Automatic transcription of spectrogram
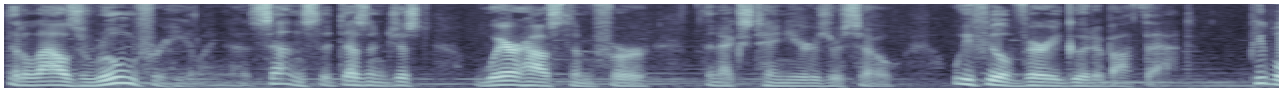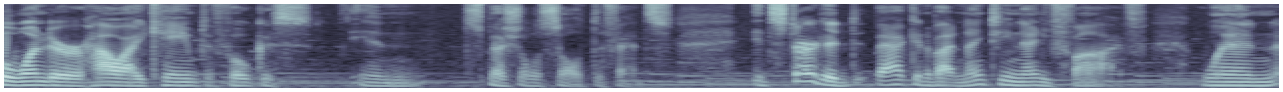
that allows room for healing, a sentence that doesn't just warehouse them for the next 10 years or so. We feel very good about that. People wonder how I came to focus in special assault defense. It started back in about 1995 when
